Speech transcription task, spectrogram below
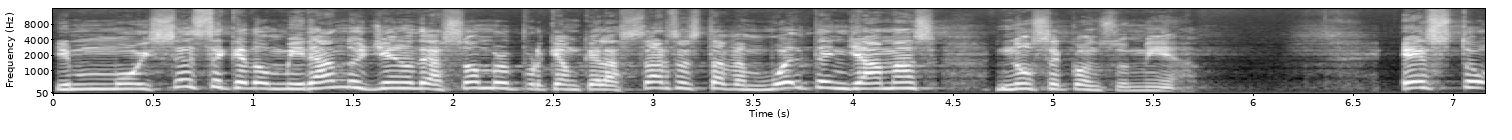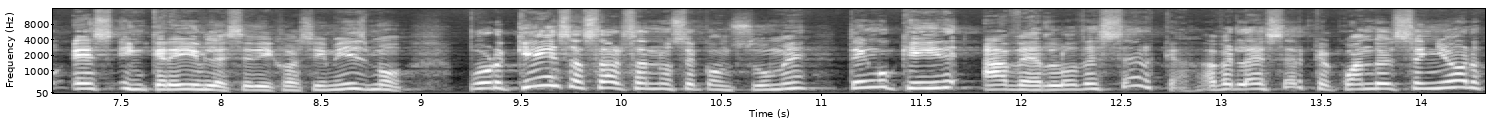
Y Moisés se quedó mirando lleno de asombro porque aunque la zarza estaba envuelta en llamas, no se consumía. Esto es increíble, se dijo a sí mismo. ¿Por qué esa zarza no se consume? Tengo que ir a verlo de cerca, a verla de cerca. Cuando el Señor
